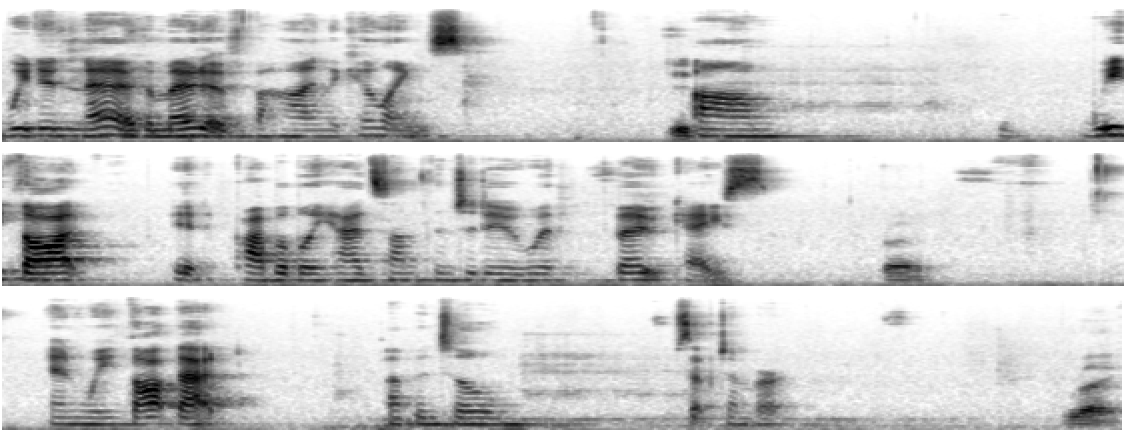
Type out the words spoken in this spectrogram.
we didn't know the motive behind the killings. Did, Um, we thought it probably had something to do with the boat case, right. and we thought that up until September, Right.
